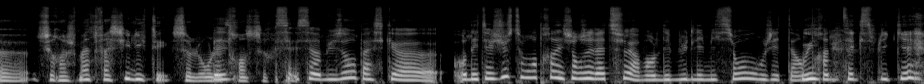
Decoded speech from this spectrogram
euh, sur un chemin de facilité selon le transfert. C'est amusant parce que on était justement en train d'échanger là-dessus avant le début de l'émission où j'étais en train de t'expliquer.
